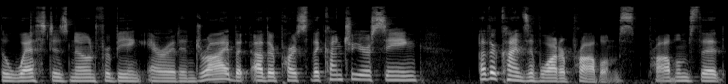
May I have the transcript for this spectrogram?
the West is known for being arid and dry, but other parts of the country are seeing other kinds of water problems, problems that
